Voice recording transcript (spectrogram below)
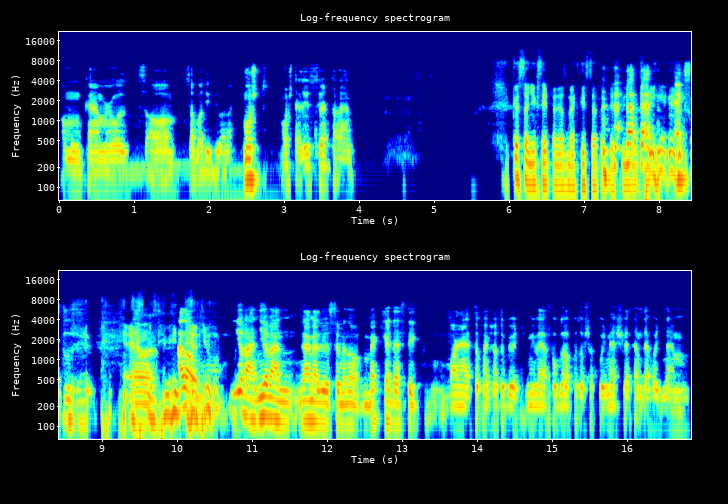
a munkámról a szabad idő alatt. Most, most először talán Köszönjük szépen, ez megtiszteltetés. Exkluzív. hát, nyilván, nyilván nem először, mert no, megkérdezték barátok, meg stb., hogy mivel foglalkozok, akkor úgy meséltem, de hogy nem.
